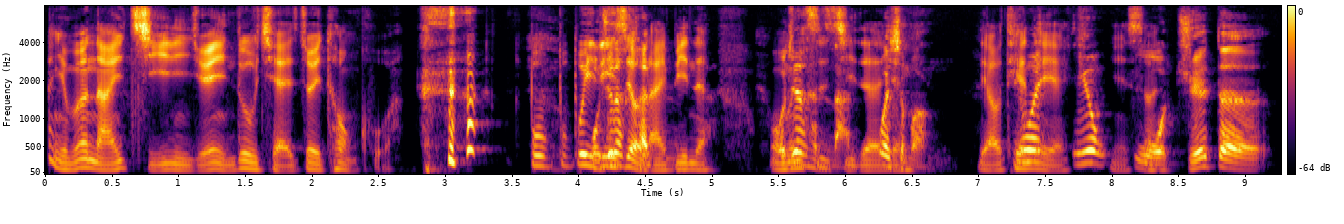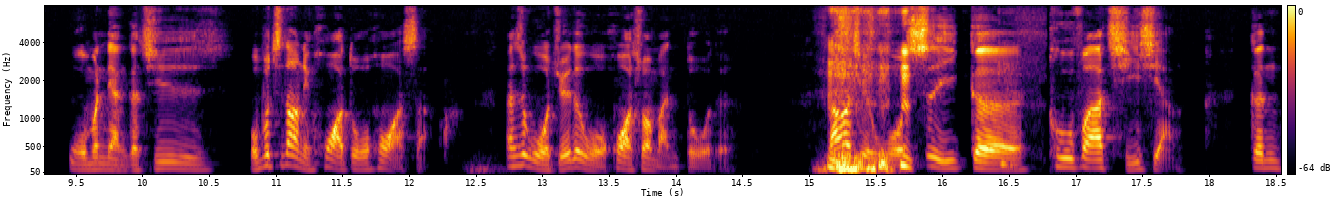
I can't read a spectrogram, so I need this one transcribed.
那有没有哪一集你觉得你录起来最痛苦啊？不不不一定是有来宾的，我觉得很难。为什么？聊天的也因为因为我觉得我们两个其实我不知道你话多话少，但是我觉得我话算蛮多的，然后而且我是一个突发奇想跟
